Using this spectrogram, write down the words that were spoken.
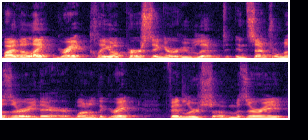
by the late great Cleo Persinger, who lived in central Missouri. There, one of the great fiddlers of Missouri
